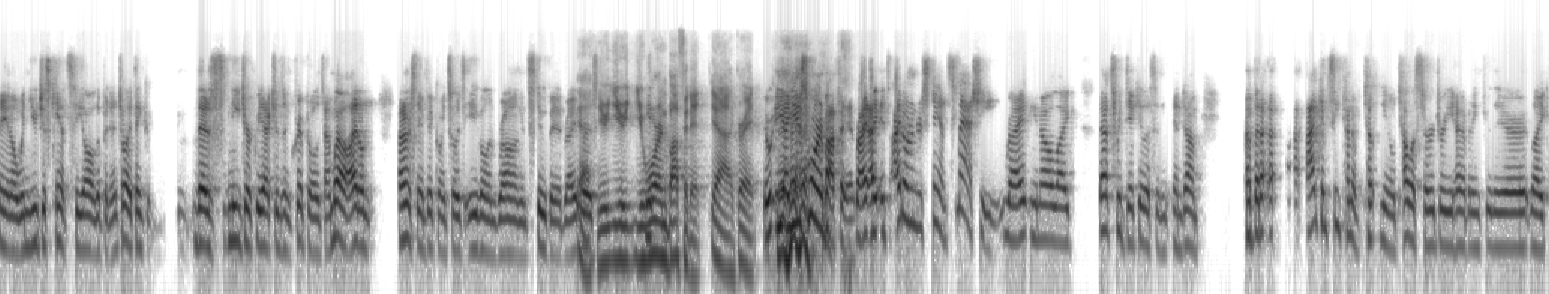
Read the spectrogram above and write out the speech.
you know, when you just can't see all the potential. I think there's knee-jerk reactions in crypto all the time. Well, I don't I don't understand Bitcoin, so it's evil and wrong and stupid, right? Yeah, Whereas, you you you Warren Buffett it. Yeah, great. yeah, you just Warren Buffett it, right? I, it's I don't understand smashy, right? You know, like that's ridiculous and, and dumb. Uh, but I, I can see kind of te- you know telesurgery happening through there, like.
